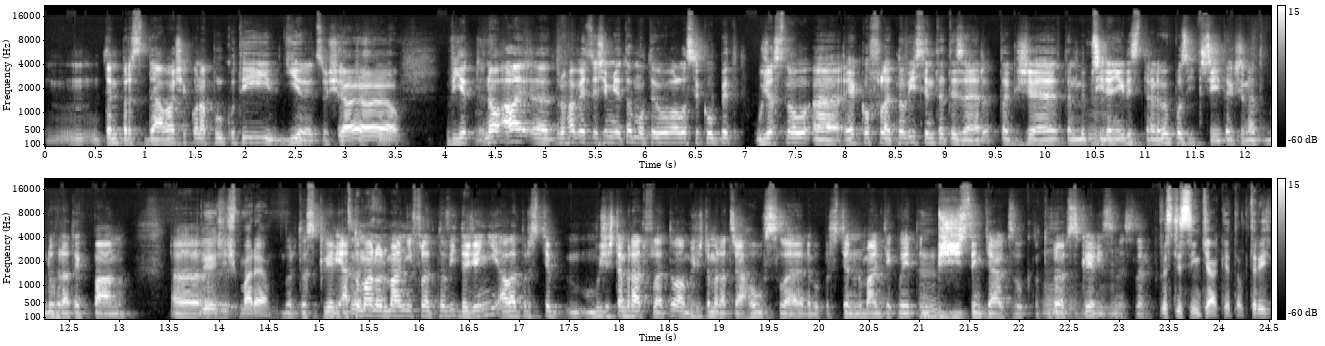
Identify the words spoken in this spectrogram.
mm, ten prst dáváš jako na půlku té díry, což je jo, jo, jo. Vír... No ale uh, druhá věc je, že mě to motivovalo si koupit úžasnou uh, jako fletnový syntetizer, takže ten mi přijde hmm. někdy zítra nebo pozítří, takže na to budu hrát jak pán. Uh, Ježíš Maria. Bude to skvělý. A to má normální fletnový držení, ale prostě můžeš tam hrát fletno a můžeš tam hrát třeba housle, nebo prostě normální takový ten hmm. bžž synťák zvuk. No to bude hmm. skvělý, si myslím. Prostě synťák je to, který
